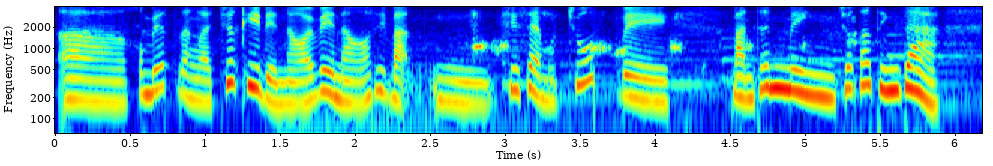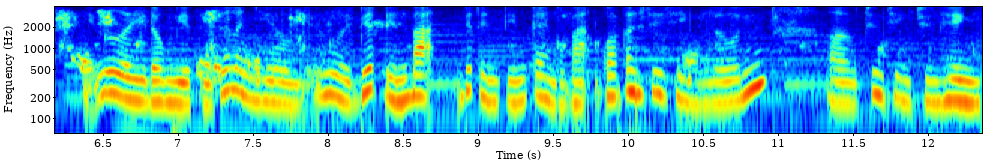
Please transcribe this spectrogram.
À, không biết rằng là trước khi để nói về nó thì bạn um, chia sẻ một chút về bản thân mình cho các thính giả những người đồng nghiệp thì rất là nhiều những người biết đến bạn biết đến tiếng kèn của bạn qua các chương trình lớn uh, chương trình truyền hình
